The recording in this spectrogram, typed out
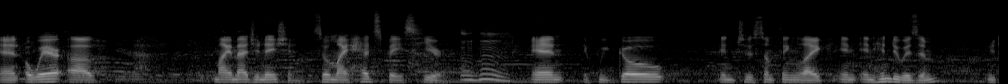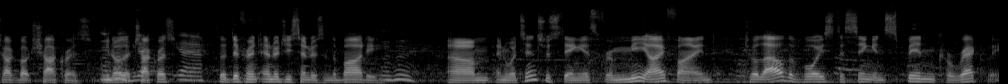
and aware of my imagination. So my headspace here. Mm-hmm. And if we go into something like in, in Hinduism, you talk about chakras. You know Mhm, the yeah, chakras? yeah, yeah. So different energy centers in the body. Um, and what's interesting is for me, I find to allow the voice to sing and spin correctly,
